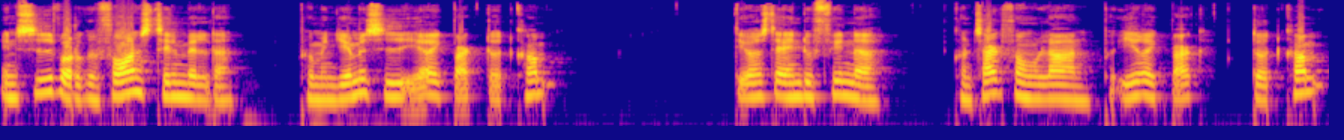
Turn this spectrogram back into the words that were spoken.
en side, hvor du kan forhåndstilmelde dig på min hjemmeside erikbak.com. Det er også derinde, du finder kontaktformularen på erikbak.com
